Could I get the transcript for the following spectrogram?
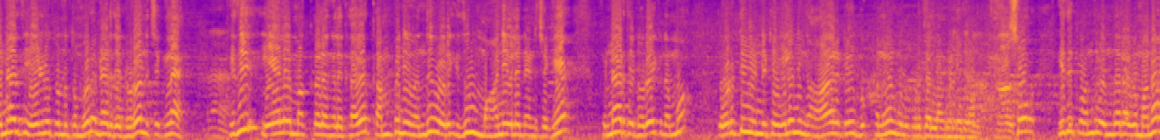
ரெண்டாயிரத்தி எழுநூத்தி தொண்ணூத்தொம்பது ரெண்டாயிரத்தி எட்நூறுவா இது ஏழை மக்களுங்களுக்காக கம்பெனி வந்து ஒரு இதுவும் மானியம் நினைச்சுக்கேன் ரெண்டாயிரத்தி எட்நூறுவாய்க்கு நம்ம ஒரு டிவி ரெண்டு டிவியில் நீங்கள் ஆயிரம் டிவி புக் பண்ணுங்க உங்களுக்கு கொடுத்துடலாம் கண்டிப்பாக ஸோ இதுக்கு வந்து எந்த ரகமான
